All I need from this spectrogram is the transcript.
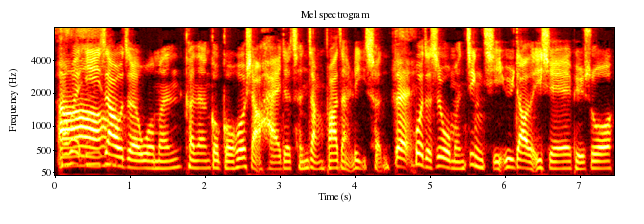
它会依照着我们可能狗狗或小孩的成长发展历程，对，或者是我们近期遇到的一些，比如说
